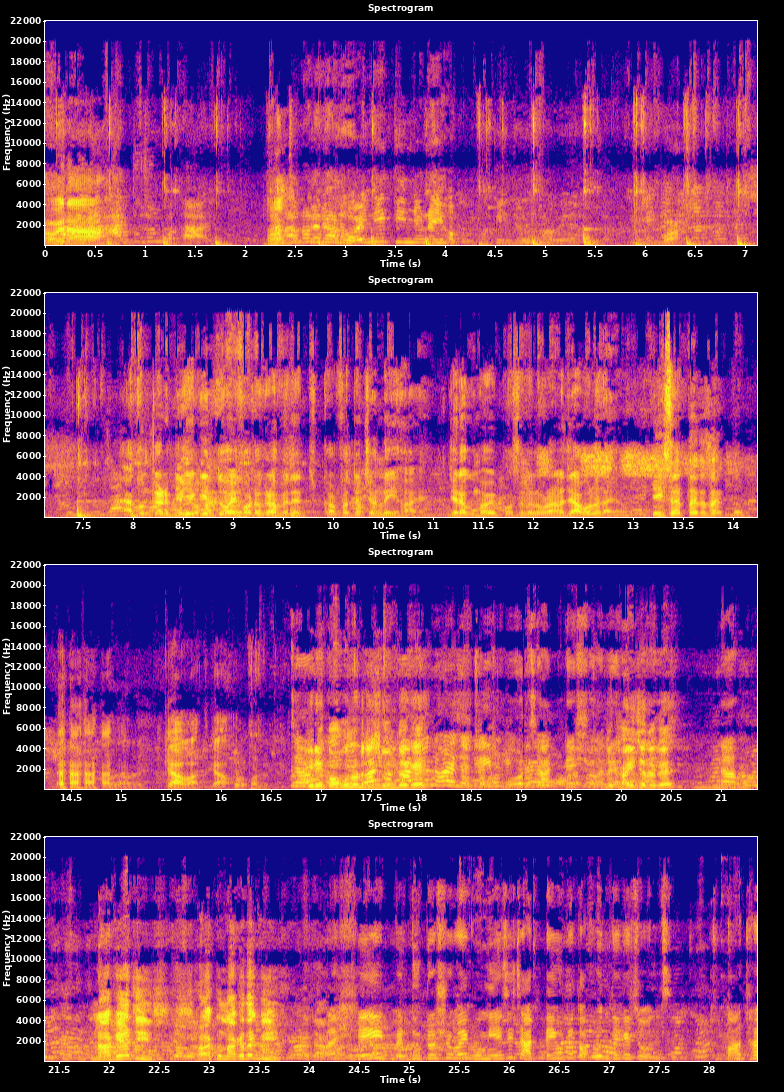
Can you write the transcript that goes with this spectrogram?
হবে না। হ্যাঁ? হয়নি তিনজনেই হবে। বাহ। এখনকার বিয়ে কিন্তু ওই ফটোগ্রাফারদের ফটোগ্রাফারদের জন্যই হয়। যেরকম ভাবে পসিবল ওরা না যা বলবে তাই হবে। কি স্যার তাই তো স্যার বাত ক্যা বাত। কিরে কখন উঠেছিস ঘুম থেকে? হয়ে এই ভোর চারটের যে খাইছে তোকে? না না খেয়ে আছিস সারাক্ষণ না খেয়ে থাকবি? সেই দুটোর সময় ঘুমিয়েছি চারটেই উঠে তখন থেকে চলছে মাথা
